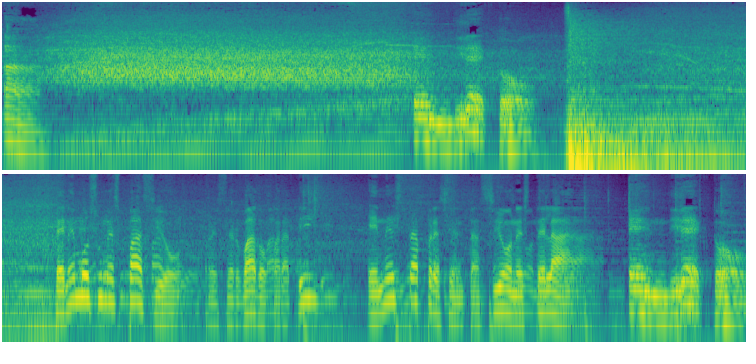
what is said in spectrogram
a En directo. Tenemos un espacio reservado para ti en esta presentación estelar. En directo.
